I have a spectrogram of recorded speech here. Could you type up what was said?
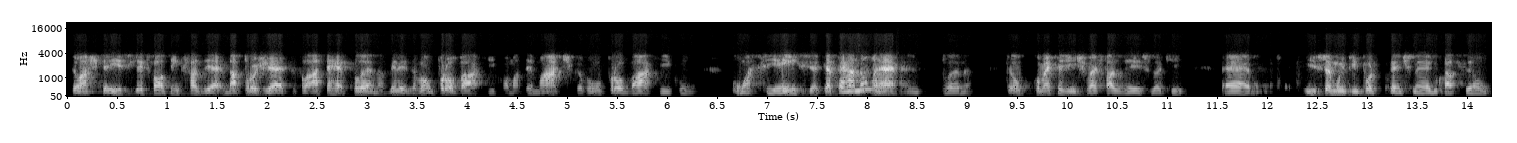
Então, acho que é isso que a escola tem que fazer, é dar projeto, falar, a Terra é plana, beleza, vamos provar aqui com a matemática, vamos provar aqui com, com a ciência que a Terra não é plana. Então, como é que a gente vai fazer isso daqui? É, isso é muito importante na educação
